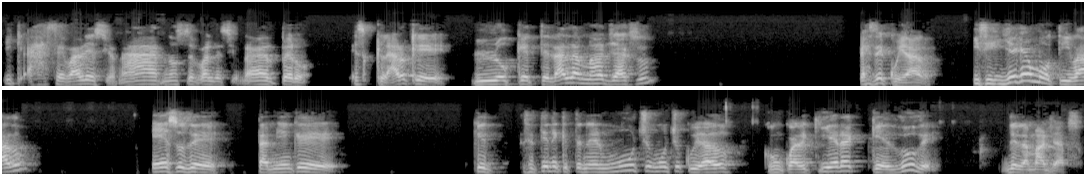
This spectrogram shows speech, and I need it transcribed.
Y que ah, se va a lesionar, no se va a lesionar, pero es claro que lo que te da Lamar Jackson es de cuidado. Y si llega motivado, eso es de también que, que se tiene que tener mucho, mucho cuidado con cualquiera que dude de Lamar Jackson.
